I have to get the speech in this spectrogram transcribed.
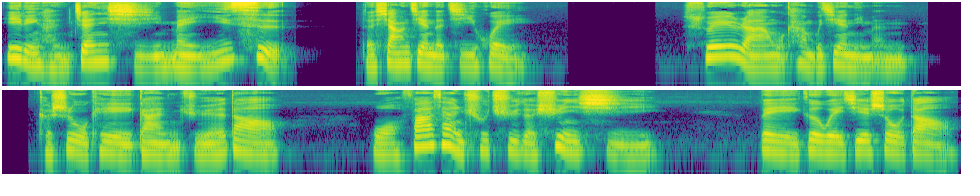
意林很珍惜每一次的相见的机会。虽然我看不见你们，可是我可以感觉到我发散出去的讯息。被各位接受到，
